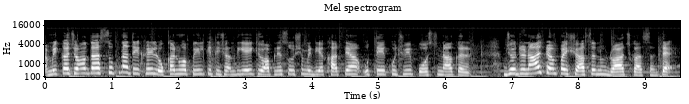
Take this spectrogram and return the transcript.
ਅਮਰੀਕਾ ਜਾਣ ਦਾ ਸੁਪਨਾ ਦੇਖ ਰਹੇ ਲੋਕਾਂ ਨੂੰ ਅਪੀਲ ਕੀਤੀ ਜਾਂਦੀ ਹੈ ਕਿ ਉਹ ਆਪਣੇ ਸੋਸ਼ਲ ਮੀਡੀਆ ਖਾਤਿਆਂ ਉੱਤੇ ਕੁਝ ਵੀ ਪੋਸਟ ਨਾ ਕਰਨ, ਜੋ ਡੋਨਾਲਡ ਟਰੰਪ ਪ੍ਰਸ਼ਾਸਨ ਨੂੰ ਰਾਜ ਕਰ ਸਕਦਾ ਹੈ।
